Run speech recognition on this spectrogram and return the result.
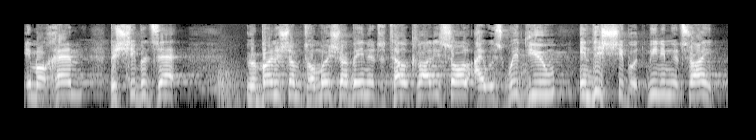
imochem, zeh. Rabbi Shem told Moshe Rabbeinu to tell Klal Yisrael, I was with you in this shibud, meaning Mitzrayim.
